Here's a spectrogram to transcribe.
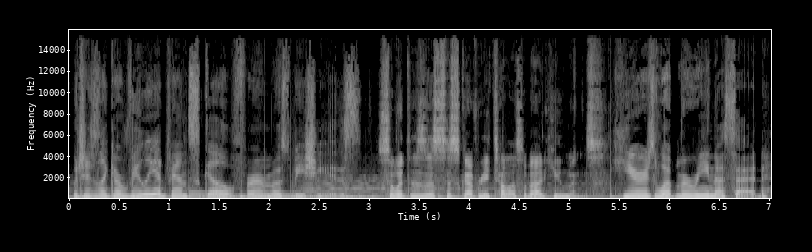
which is like a really advanced skill for most species. So, what does this discovery tell us about humans? Here's what Marina said.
